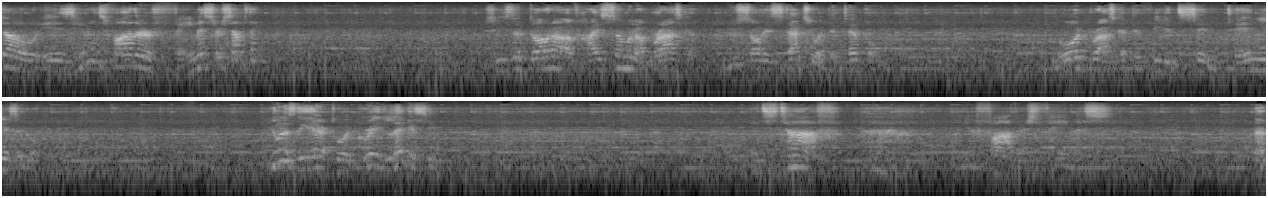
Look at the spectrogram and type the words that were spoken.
So, is Yuna's father famous or something? She's the daughter of High Summoner Braska. You saw his statue at the temple. Lord Braska defeated Sin ten years ago. Yuna's the heir to a great legacy. It's tough when your father's famous. Huh?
